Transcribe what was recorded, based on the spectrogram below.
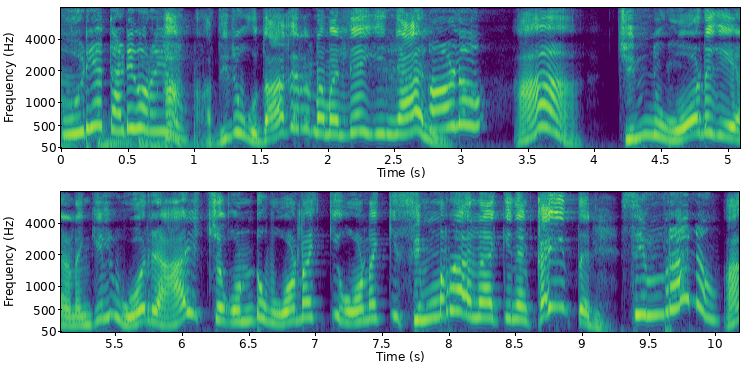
കൂടിയ തടി കുറയും കുറയോ. അതിന് ഉദാഹരണമല്ലേ ഈ ഞാൻ? ആണോ? ആ. ചിന്നു ഓടുകയാണെങ്കിൽ ഒരാഴ്ച കൊണ്ട് ഉണക്കി ഉണക്കി സിമ്രാനാക്കി ഞാൻ കൈ തരും. സിമ്രാനോ? ആ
